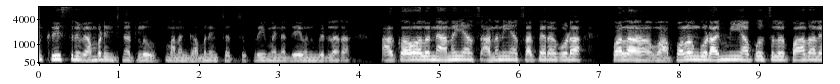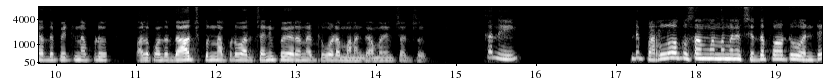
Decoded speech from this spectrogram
క్రీస్తుని వెంబడించినట్లు మనం గమనించవచ్చు. ప్రియమైన దేవుని బిడ్డలారా ఆ కోవాలని అననీయ అననీయ సపేరా కూడా వాళ్ళ పొలం కూడా అమ్మి అపోస్తుల పాదాల వద్ద పెట్టినప్పుడు వాళ్ళు కొంత దాచుకున్నప్పుడు వాళ్ళు చనిపోయారు అన్నట్లు కూడా మనం గమనించవచ్చు. కానీ అంటే పరలోక సంబంధమైన సిద్ధపాటు అంటే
